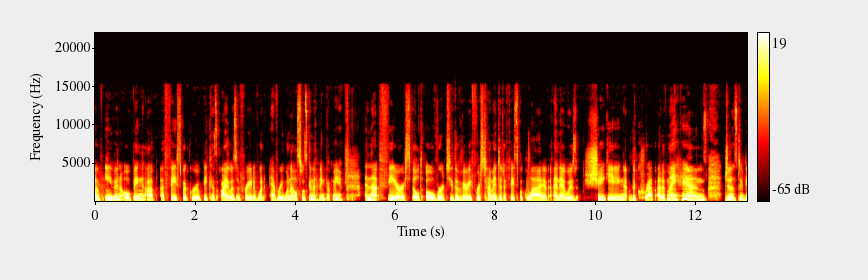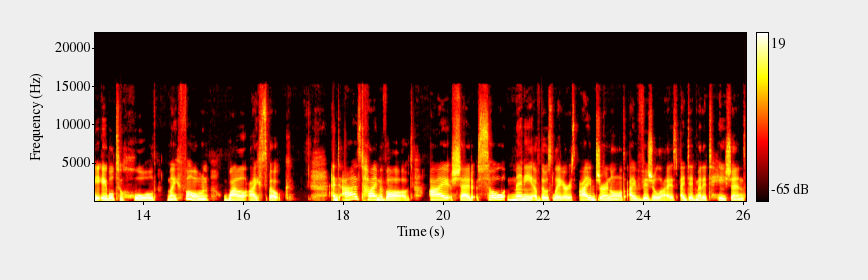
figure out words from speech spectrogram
of even opening up a Facebook group because I was afraid of what everyone else was going to think of me. And that fear spilled over to the very first time I did a Facebook Live, and I was shaking the crap out of my hands just to be able to hold my phone while I spoke. And as time evolved, I shed so many of those layers. I journaled, I visualized, I did meditations,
